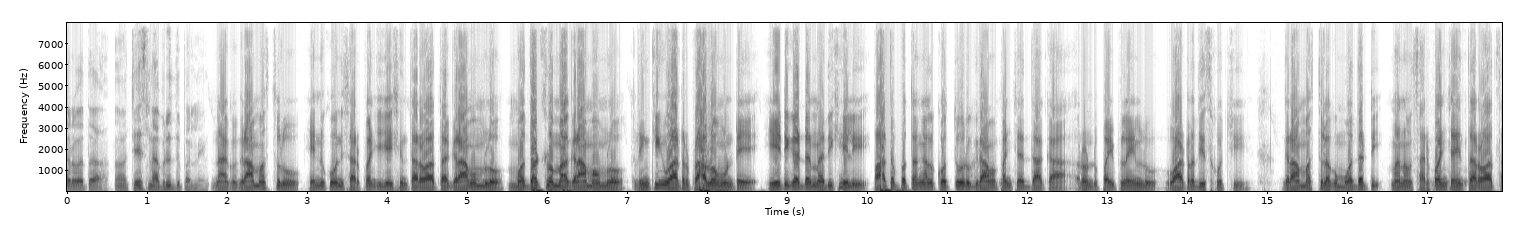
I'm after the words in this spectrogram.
తర్వాత చేసిన అభివృద్ధి పనులేంటి? నాకు గ్రామస్తులు ఎన్నుకొని సర్పంచ్ చేసిన తర్వాత గ్రామంలో మొదట్లో మా గ్రామంలో డ్రింకింగ్ వాటర్ ప్రాబ్లం ఉంటే ఏటిగడ్డ నదికెళ్ళి పాత పొత్తంగల్ కొత్తూరు గ్రామ పంచాయతీ దాకా రెండు పైప్ లైన్లు వాటర్ తీసుకొచ్చి గ్రామస్తులకు మొదటి మనం సర్పంచ్ అయిన తర్వాత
